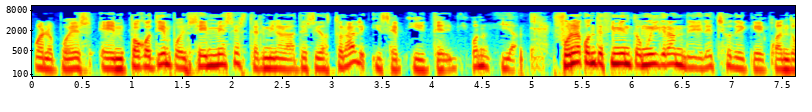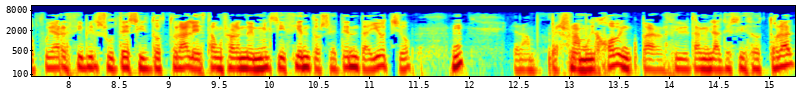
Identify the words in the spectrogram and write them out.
Bueno, pues en poco tiempo, en seis meses, termina la tesis doctoral y, se, y, bueno, y ya. Fue un acontecimiento muy grande el hecho de que cuando fui a recibir su tesis doctoral, estamos hablando de 1678, era una persona muy joven para recibir también la tesis doctoral,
